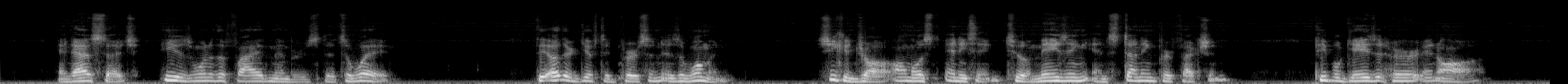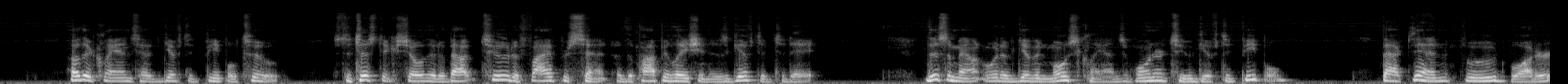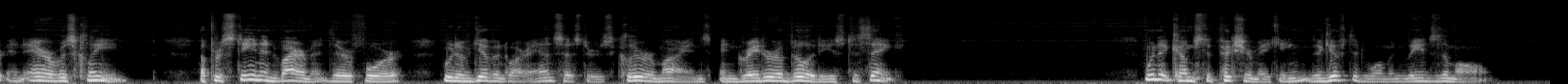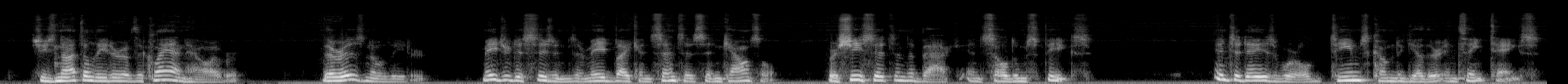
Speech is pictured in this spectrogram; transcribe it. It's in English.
and as such, he is one of the five members that's away. The other gifted person is a woman. She can draw almost anything to amazing and stunning perfection. People gaze at her in awe. Other clans had gifted people too. Statistics show that about 2 to 5 percent of the population is gifted today. This amount would have given most clans one or two gifted people. Back then, food, water, and air was clean. A pristine environment, therefore, would have given our ancestors clearer minds and greater abilities to think. When it comes to picture making, the gifted woman leads them all. She's not the leader of the clan, however. There is no leader. Major decisions are made by consensus in council where she sits in the back and seldom speaks. In today's world, teams come together in think tanks,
